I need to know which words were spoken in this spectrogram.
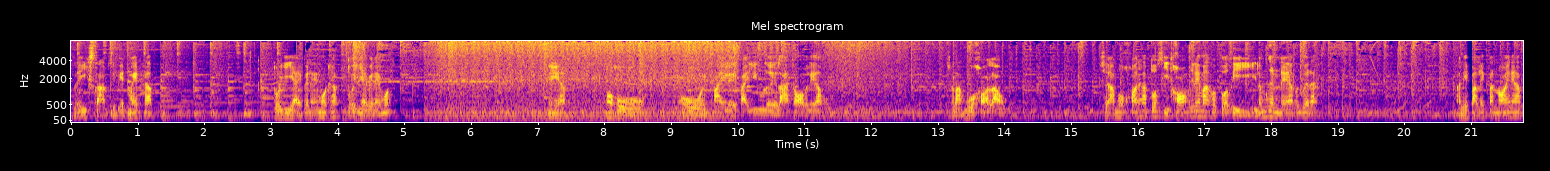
เหลืออีกสามสิบเอ็ดเมตรครับ ตัวใหญ่ๆไปไหนหมดครับ ตัวใหญ่ไปไหนหมด นี่ครับ โอ้โห โอ้ยไปเลยไปริ้วเลยลาจอไปเลยครับผมฉลามหัวคอนเราฉลามหัวคอนนะครับ ตัวสีทองจะได้มากกว่าตัวสีน้ำเงินนะครับเพื่อนๆนะ อันนี้ปลาเล็กปลาน้อยนะครับ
